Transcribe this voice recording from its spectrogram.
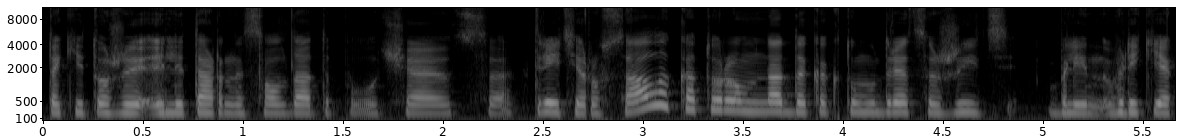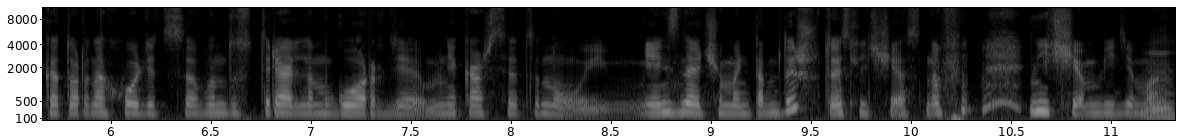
такие тоже элитарные солдаты получаются, третьи русалы, которым надо как-то умудряться жить, блин, в реке, которая находится в индустриальном городе. Мне кажется, это, ну, я не знаю, чем они там дышат, если честно. Ничем, видимо.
